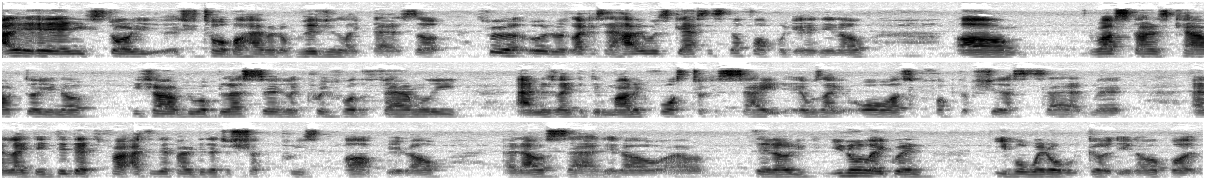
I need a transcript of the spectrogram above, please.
I didn't hear any story she told about having a vision like that. So it's very like I said, Hollywood's gassing stuff up again. You know, um, Rod Steiger's character. You know, he's trying to do a blessing, like pray for the family and it's like the demonic force took his sight. It was like, oh, that's fucked up shit. That's sad, man. And like they did that. I think they probably did that to shut the priest up, you know. And that was sad, you know. Um, you know, you, you know, like when evil went over good, you know. But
